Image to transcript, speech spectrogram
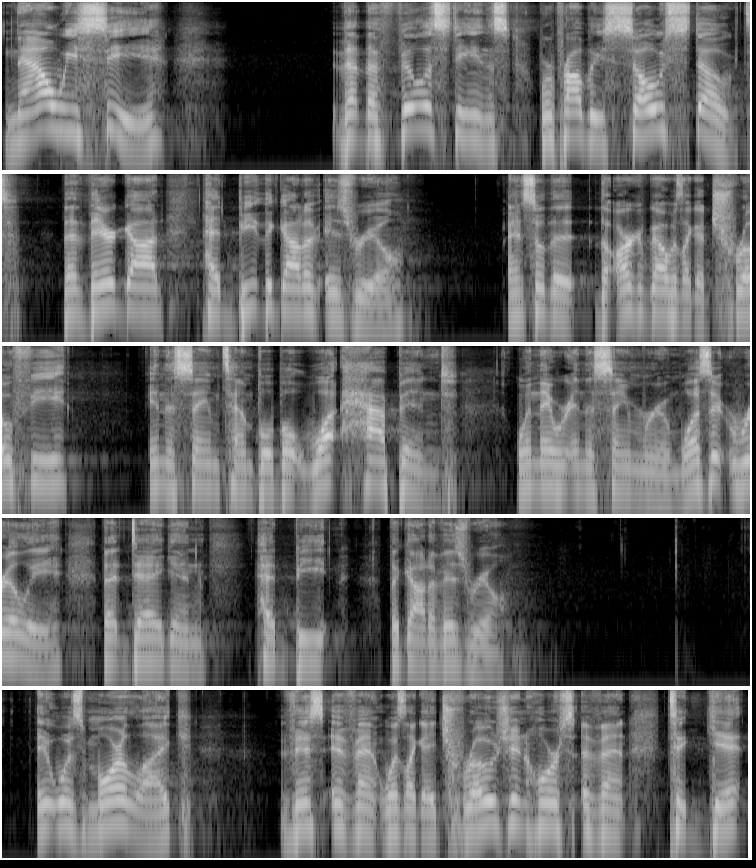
Now we see that the Philistines were probably so stoked that their God had beat the God of Israel. And so the, the Ark of God was like a trophy in the same temple. But what happened when they were in the same room? Was it really that Dagon had beat the God of Israel? It was more like this event was like a Trojan horse event to get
